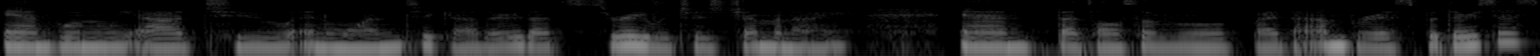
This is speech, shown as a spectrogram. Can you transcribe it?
And when we add two and one together, that's three, which is Gemini. And that's also ruled by the Empress. But there's this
